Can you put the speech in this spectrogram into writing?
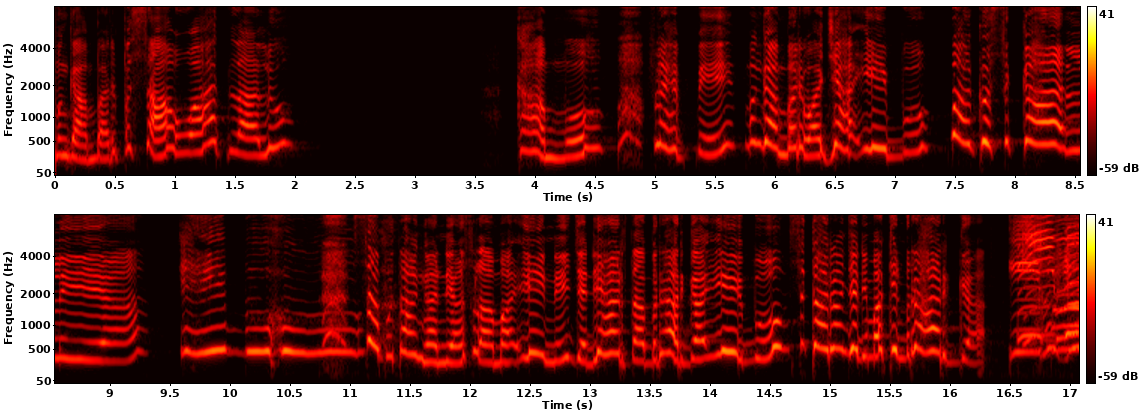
menggambar pesawat, lalu kamu, Flappy, menggambar wajah ibu. Bagus sekali ya. Ibu. Sapu tangan yang selama ini jadi harta berharga ibu, sekarang jadi makin berharga. Ibu.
